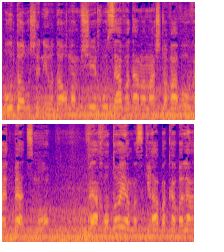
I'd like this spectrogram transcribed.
הוא דור שני, הוא דור ממשיך, הוא עושה עבודה ממש טובה והוא עובד בעצמו ואחותו היא המזכירה בקבלה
